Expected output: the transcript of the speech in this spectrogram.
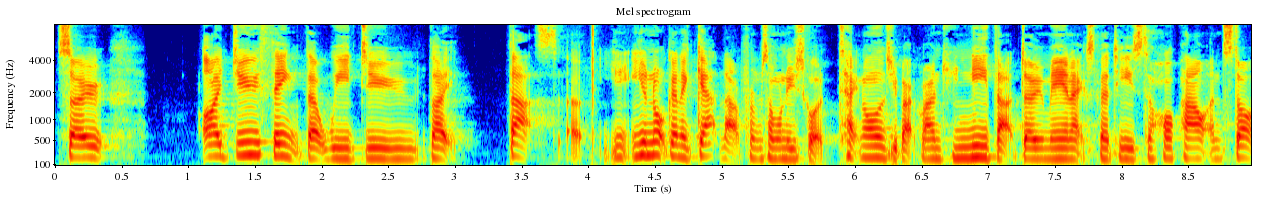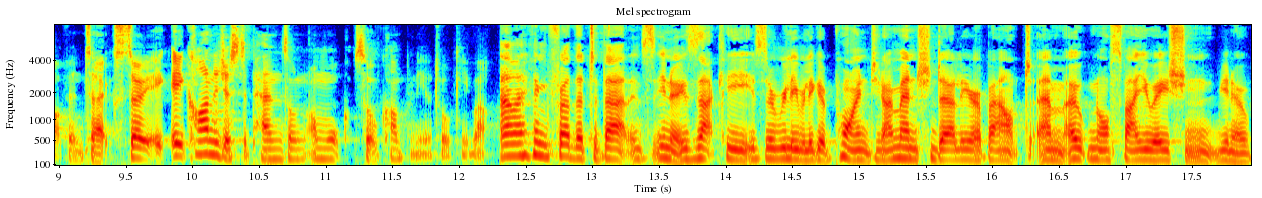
So I do think that we do like that's uh, you- you're not going to get that from someone who's got a technology background. You need that domain expertise to hop out and start fintech. So it, it kind of just depends on, on what sort of company you're talking about. And I think further to that is, you know, exactly, it's a really, really good point. You know, I mentioned earlier about um, Oak North's valuation, you know,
